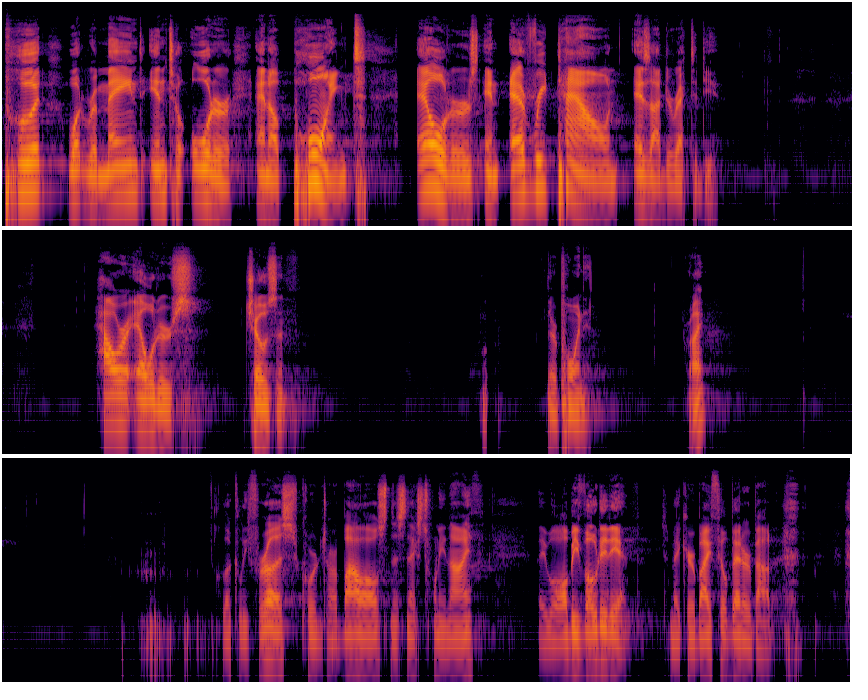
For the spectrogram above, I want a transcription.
put what remained into order and appoint elders in every town as I directed you. How are elders chosen? They're appointed, right? Luckily for us, according to our bylaws, in this next 29th, they will all be voted in to make everybody feel better about it.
